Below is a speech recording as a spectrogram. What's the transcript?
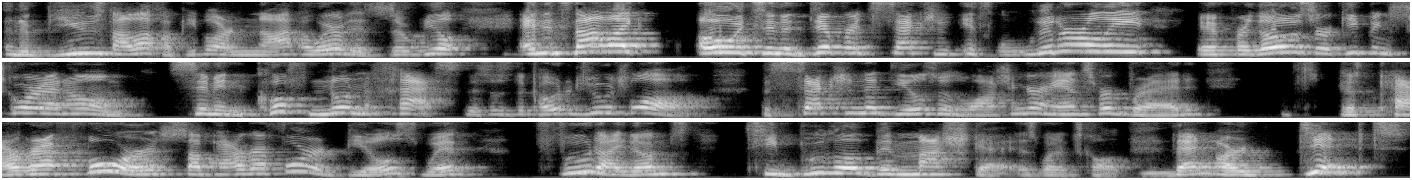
an abused halacha. People are not aware of this. It's a real, and it's not like, oh, it's in a different section. It's literally, if for those who are keeping score at home, Siman Kuf Nun Ches, this is the code of Jewish law, the section that deals with washing your hands for bread. Just paragraph four, subparagraph four deals with food items, tibulo bimashke is what it's called, mm-hmm. that are dipped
